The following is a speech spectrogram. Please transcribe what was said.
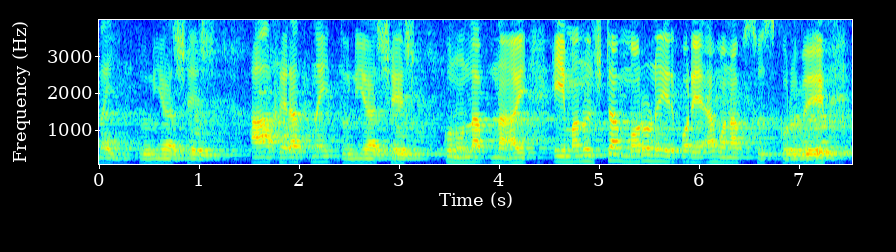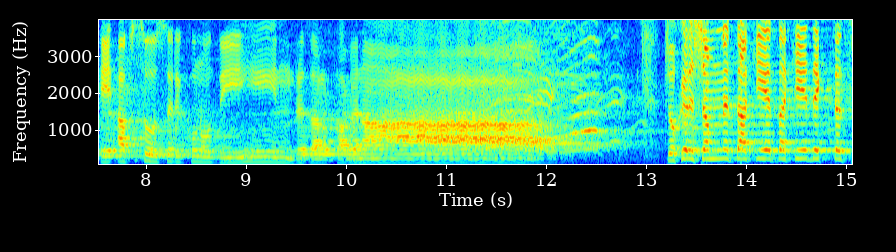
নাই, দুনিয়া শেষ। আখেরাত নাই, দুনিয়া শেষ। কোনো লাভ নাই। এই মানুষটা মরণের পরে এমন আফসোস করবে, এই আফসোসের কোনো দিন রেজাল্ট পাবে না। চোখের সামনে তাকিয়ে তাকিয়ে দেখতেছ,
